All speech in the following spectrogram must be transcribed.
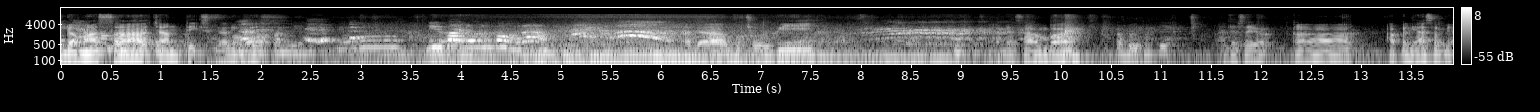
Sudah masak, cantik sekali, guys. Lima ada orang. Ada pucuk ada sambal, ada sayur eh, apa nih asam ya?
